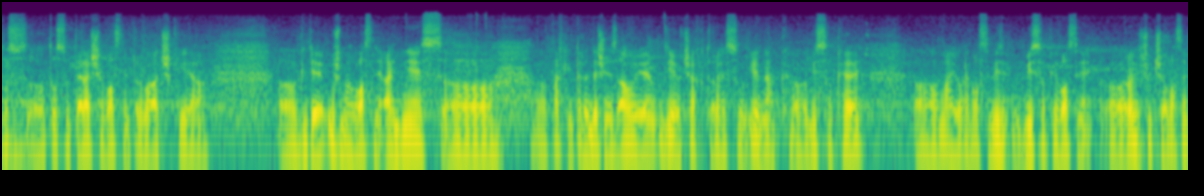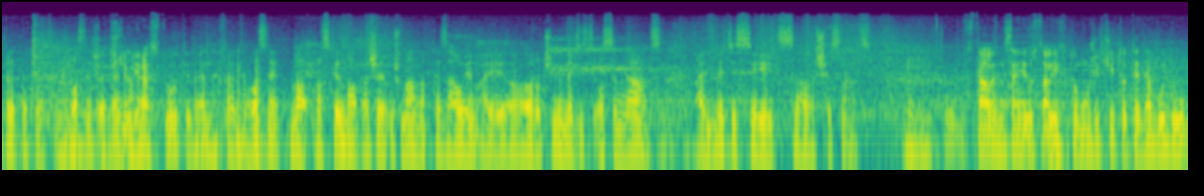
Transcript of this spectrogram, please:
To, mm-hmm. to sú terajšie vlastne prváčky a kde už mám vlastne aj dnes taký predbežný záujem dievčat, ktoré sú jednak vysoké, majú aj vlastne vysoké vlastne rodičov, čo je vlastne predpoklad. Mm, vlastne pre ten, vyrastú teda? Pre ten vlastne basketbal, takže už mám napríklad záujem aj ročník 2018, aj 2016. Mm-hmm. Stále sme sa nedostali k tomu, že či to teda budú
